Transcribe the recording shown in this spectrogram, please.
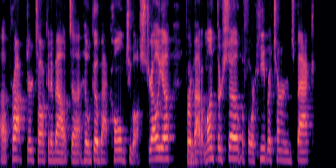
Uh, Proctor talking about uh, he'll go back home to Australia for mm-hmm. about a month or so before he returns back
